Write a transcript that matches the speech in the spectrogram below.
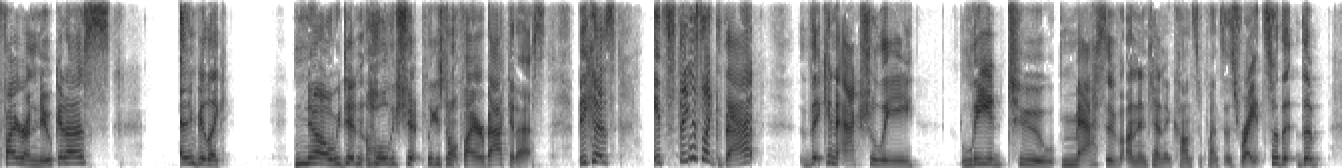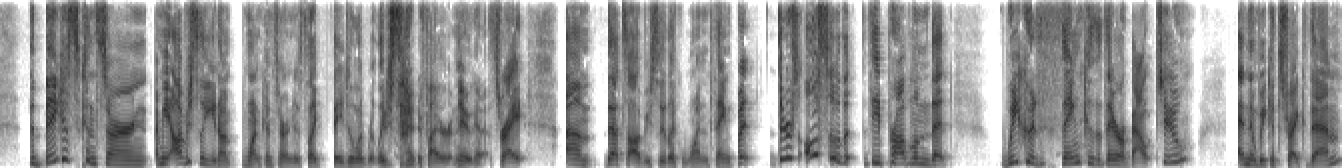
fire a nuke at us? And be like, no, we didn't. Holy shit, please don't fire back at us. Because it's things like that that can actually lead to massive unintended consequences, right? So the the the biggest concern, I mean, obviously, you know, one concern is like they deliberately decide to fire a nuke at us, right? Um, that's obviously like one thing. But there's also the, the problem that we could think that they're about to, and then we could strike them,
